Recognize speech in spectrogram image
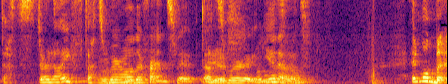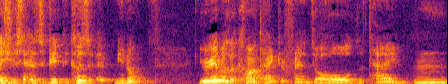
that's their life. That's where all their friends live. That's Yes. where Well, you know. And one but as you said, it's good because, uh, you know, you're able to contact your friends all the time. Mm.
